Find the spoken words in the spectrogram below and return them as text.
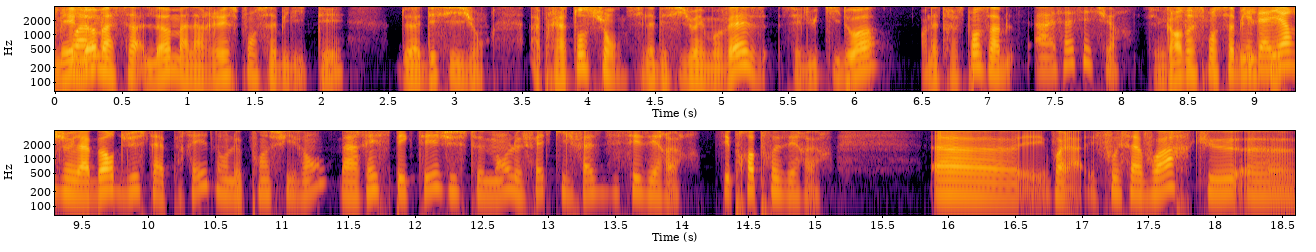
Mais l'homme a, sa- l'homme a la responsabilité de la décision. Après, attention, si la décision est mauvaise, c'est lui qui doit en être responsable. Ah, ça, c'est sûr. C'est une grande Et responsabilité. d'ailleurs, je l'aborde juste après, dans le point suivant, bah, respecter justement le fait qu'il fasse ses erreurs, ses propres erreurs. Euh, et voilà, il faut savoir que euh,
